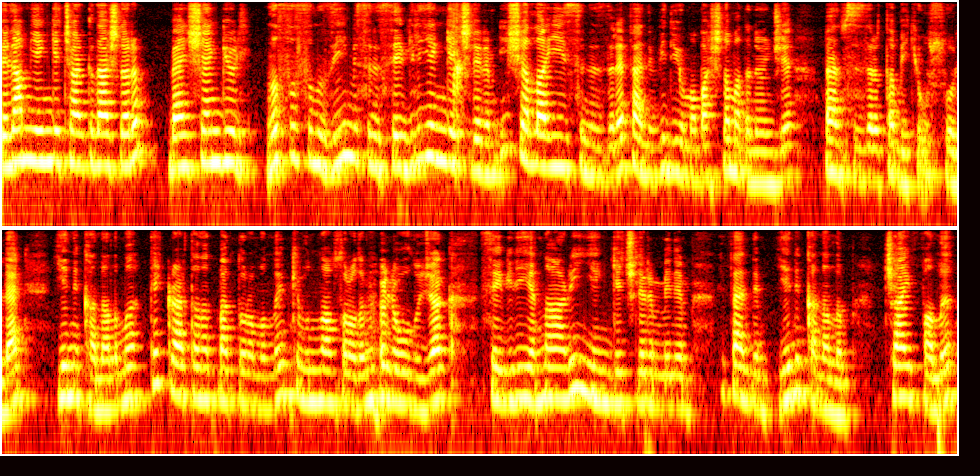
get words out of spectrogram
Selam yengeç arkadaşlarım. Ben Şengül. Nasılsınız? iyi misiniz sevgili yengeçlerim? İnşallah iyisinizdir. Efendim videoma başlamadan önce ben sizlere tabii ki usulen yeni kanalımı tekrar tanıtmak durumundayım ki bundan sonra da böyle olacak. Sevgili narin yengeçlerim benim. Efendim yeni kanalım Çay Falı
